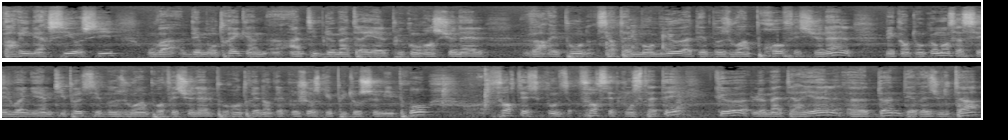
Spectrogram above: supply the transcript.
par inertie aussi, on va démontrer qu'un type de matériel plus conventionnel va répondre certainement mieux à des besoins professionnels, mais quand on commence à s'éloigner un petit peu de ces besoins professionnels pour entrer dans quelque chose qui est plutôt semi-pro, force est de constater que le matériel euh, donne des résultats,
